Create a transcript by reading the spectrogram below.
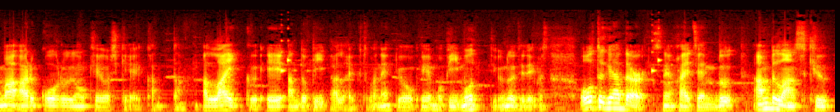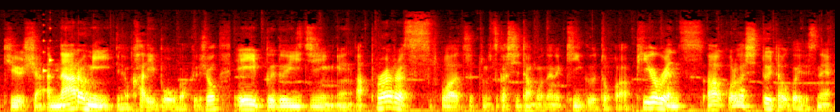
まあアルコールの形容詞形簡単。alike, A and B alike とかね、両 A も B もっていうのが出てきます。altogether ですね、はい、全部。ambulance 救急車、anatomy っていうのは解剖学でしょ。ape 類人猿、apparatus はちょっと難しい単語でね、器具とか。appearance あ、これは知っといた方がいいですね。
